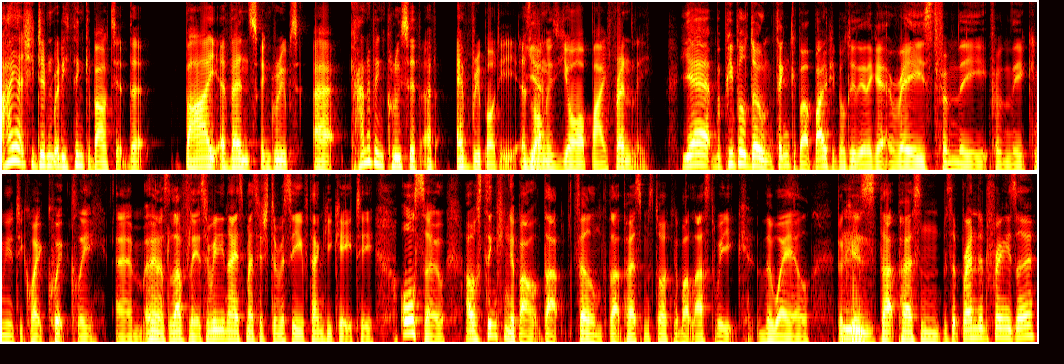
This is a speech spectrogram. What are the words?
I actually didn't really think about it that bi events and groups are kind of inclusive of everybody as Yeah. long as you're bi friendly. Yeah, but people don't think about bi people, do they? They get erased from the from the community quite quickly. Um, and that's lovely. It's a really nice message to receive. Thank you, Katie. Also, I was thinking about that film that that person was talking about last week, The Whale, because that person was it Brendan Fraser?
